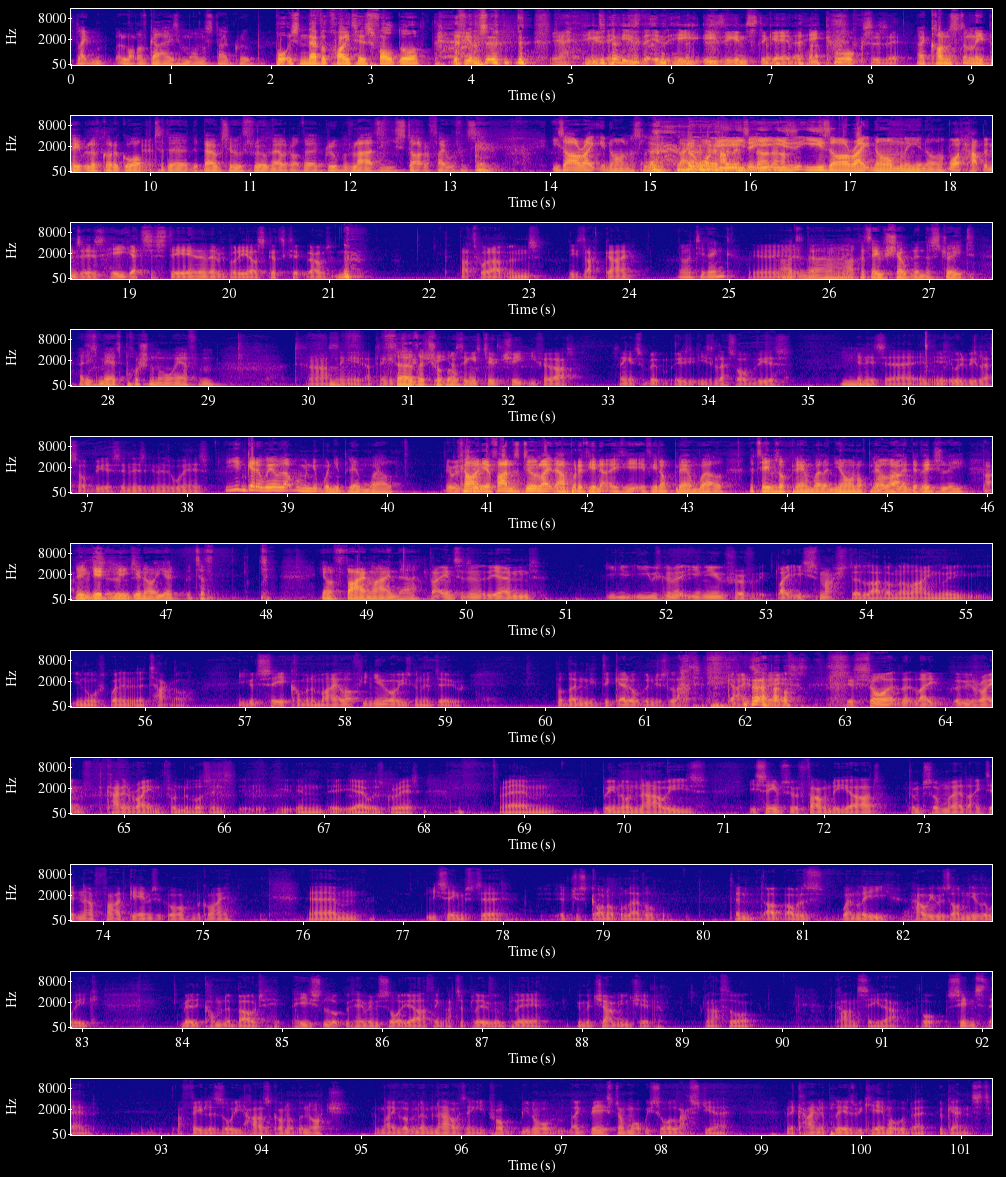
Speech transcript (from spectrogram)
Like a lot of guys in one stag group. But it's never quite his fault though. If you listen, Yeah, he, he's the in, he, he's the instigator. He coaxes it. Like constantly, people have got to go up to the, the bouncer who threw him out, or the group of lads he started a fight with, and say, "He's all right, you know. Honestly, like what happens- he's, no, no. he's, he's all right normally, you know." What happens is he gets to stay in and everybody else gets kicked out. That's what happens. He's that guy. What do you think? Yeah, yeah I don't know. definitely. I could say he was shouting in the street, and his mates pushing him away from. No, I think he, I think he's Further too cheeky. trouble. I think he's too cheeky for that. I think it's a bit. He's, he's less obvious Hmm. in his. Uh, in, it would be less obvious in his in his ways. You can get away with that when you, when you're playing well. It was Can't your fans do like that? But if you're not, if, you, if you're not playing well, the team's not playing well, and you're not playing Well, well, that- individually, that you, you, you, incident- you know, you it's a you're on a fine line there. that incident at the end. He, he was gonna. You knew for like he smashed the lad on the line when he you know went into the tackle. You could see it coming a mile off. You knew what he was going to do, but then to get up and just laugh at the guy's face. You saw it that like he was right, in, kind of right in front of us, and, and yeah, it was great. Um, but you know now he's he seems to have found a yard from somewhere that he didn't have five games ago. Maguire. Um, he seems to have just gone up a level. And I, I was when Lee Howey was on the other week made a comment about he's looked at him and thought, yeah, I think that's a player who can play in the championship. And I thought, I can't see that. But since then, I feel as though he has gone up a notch. And like looking at him now, I think he probably, you know, like based on what we saw last year and the kind of players we came up with against,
